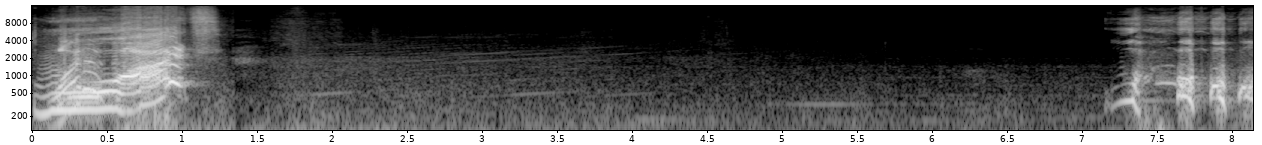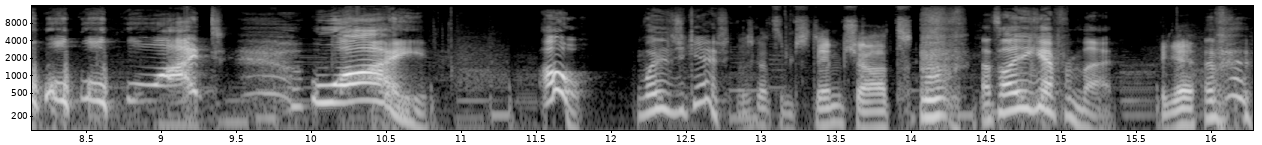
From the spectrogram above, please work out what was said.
What? What? What? Why? Oh, what did you get? Just got some stim shots. That's all you get from that. I get.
